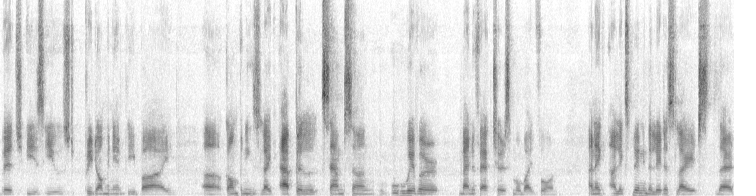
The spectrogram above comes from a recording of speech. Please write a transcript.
which is used predominantly by uh, companies like Apple, Samsung, whoever manufactures mobile phone. And I, will explain in the later slides that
